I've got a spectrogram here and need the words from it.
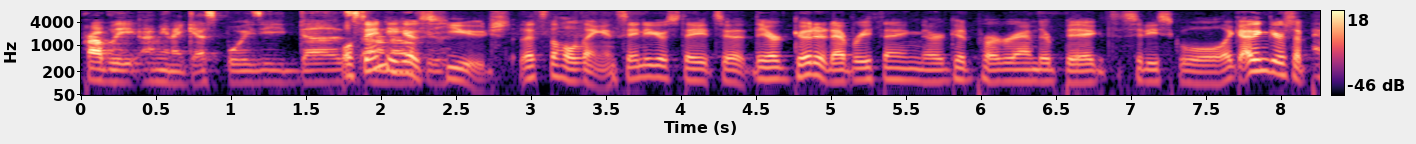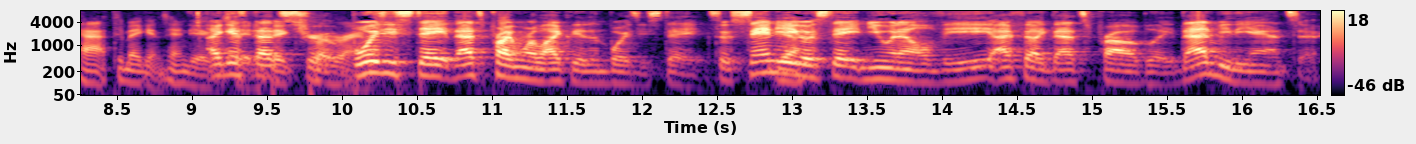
probably. I mean, I guess Boise does. Well, San Diego's you- huge. That's the whole thing. And San Diego State's a, they're good at everything. They're a good program. They're big. It's a city school. Like I think there's a path to making San Diego. I guess State that's true. program. Boise State, that's probably more likely than Boise State. So San Diego Yeah. State and UNLV, I feel like that's probably that'd be the answer.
